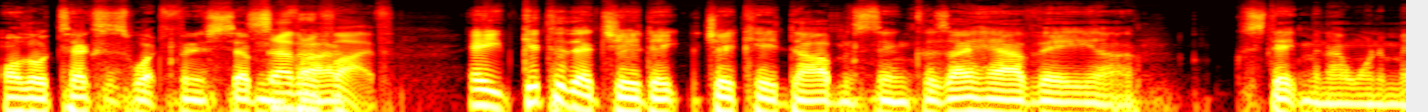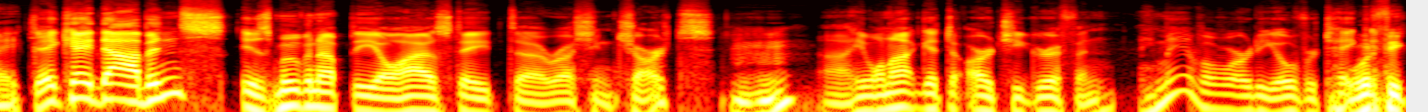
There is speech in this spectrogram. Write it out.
Although Texas, what finished seven, Seven and and five. five. Hey, get to that J- J.K. Dobbins thing because I have a uh, statement I want to make. J.K. Dobbins is moving up the Ohio State uh, rushing charts. hmm Uh, he will not get to Archie Griffin. He may have already overtaken. What if he?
